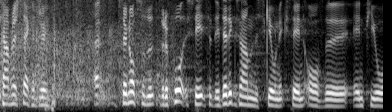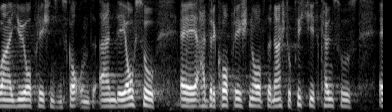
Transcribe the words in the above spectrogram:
Cabinet Secretary. Uh, so, officer, the, the report states that they did examine the scale and extent of the NPOIU operations in Scotland and they also uh, had the cooperation of the National Police Chief Council's uh,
